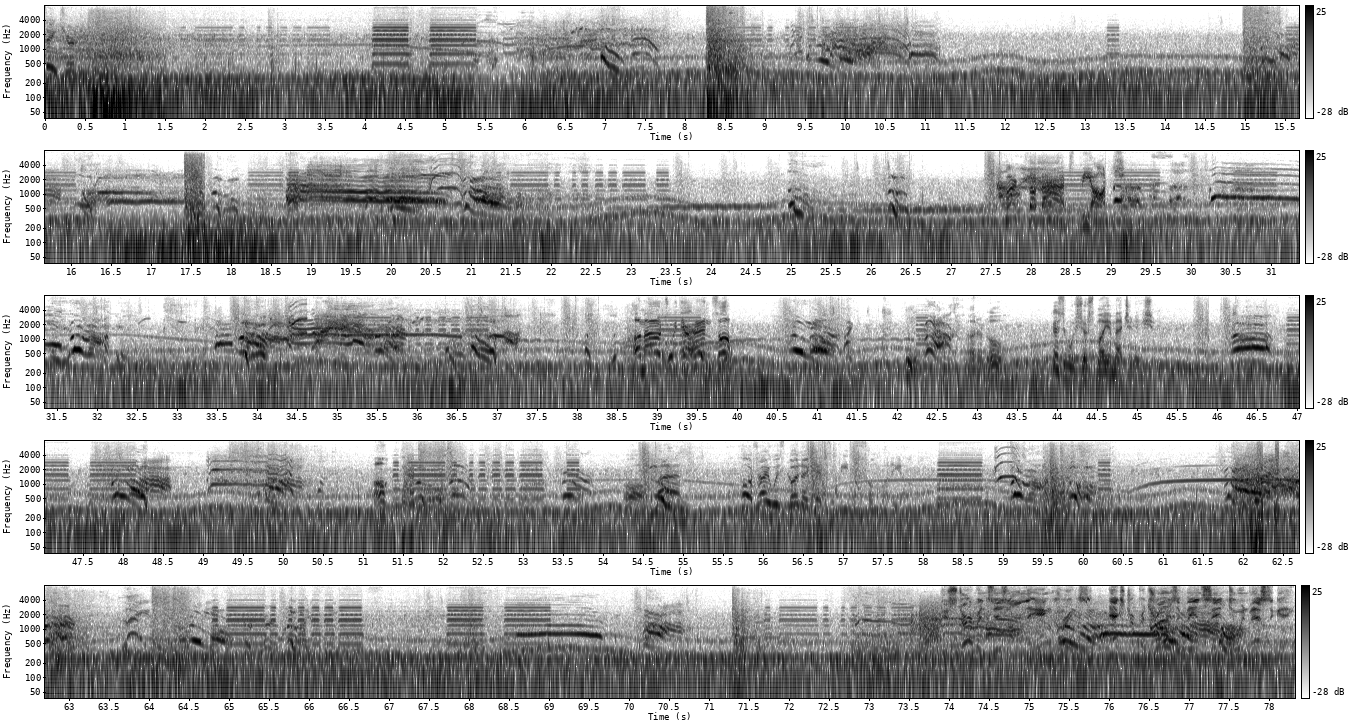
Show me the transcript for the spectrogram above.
think the badge, biatch! Come out with your hands up! Hmm. I don't know. Guess it was just my imagination. Huh? Oh, man. Thought I was gonna get to beat somebody up. Disturbances on the increase. Extra patrols have been sent to investigate.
